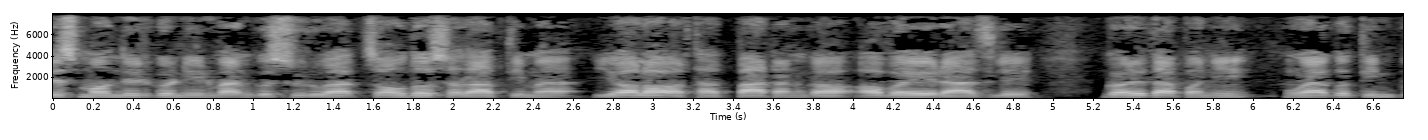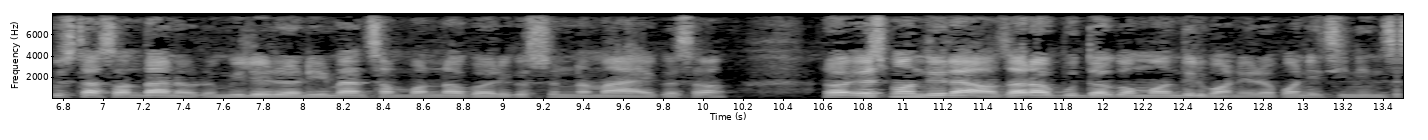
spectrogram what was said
यस मन्दिरको निर्माणको सुरुवात चौधौँ शताब्दीमा यल अर्थात् पाटनका अभय राजले गरे तापनि उहाँको तीन पुस्ता सन्तानहरू मिलेर निर्माण सम्पन्न गरेको सुन्नमा आएको छ र यस मन्दिरलाई हजारौँ बुद्धको मन्दिर भनेर पनि चिनिन्छ।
